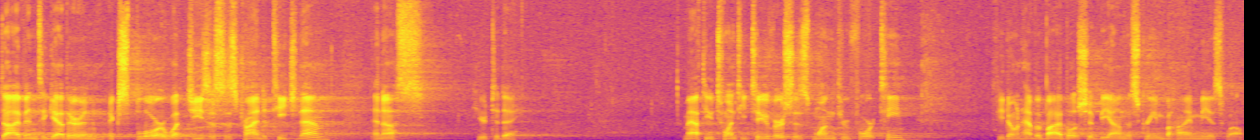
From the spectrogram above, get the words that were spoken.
dive in together and explore what Jesus is trying to teach them and us here today. Matthew 22, verses 1 through 14. If you don't have a Bible, it should be on the screen behind me as well.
